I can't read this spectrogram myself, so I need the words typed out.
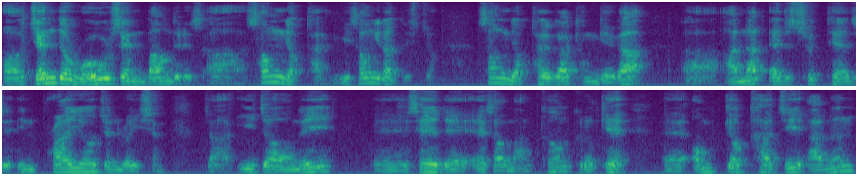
어, gender roles and boundaries. 아, 성 역할. 이게 성이라는 뜻이죠. 성 역할과 경계가 아, are not as strict as in prior generation. 자, 이전의 에, 세대에서만큼 그렇게 에, 엄격하지 않은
